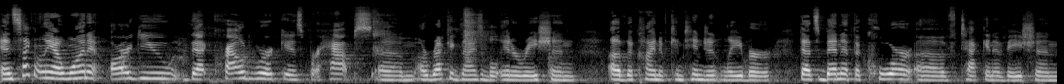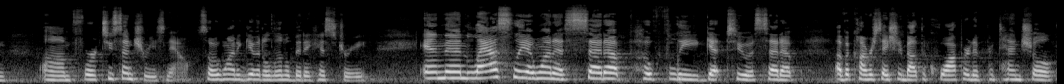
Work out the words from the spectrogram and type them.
And secondly, I want to argue that crowd work is perhaps um, a recognizable iteration of the kind of contingent labor that's been at the core of tech innovation um, for two centuries now. So I want to give it a little bit of history. And then lastly, I want to set up, hopefully, get to a setup of a conversation about the cooperative potential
